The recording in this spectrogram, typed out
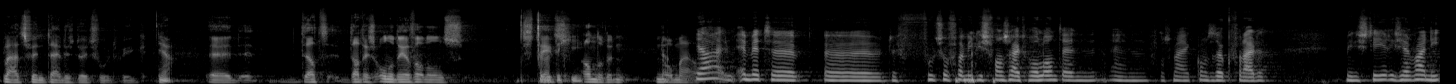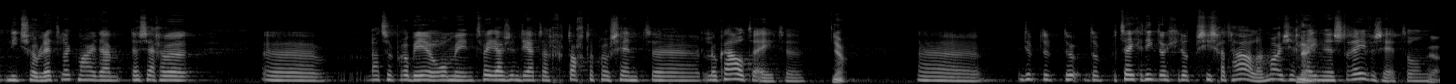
plaatsvindt tijdens Dutch Food Week. Ja. Dat, dat is onderdeel van ons steeds Strategie. andere normaal. Ja, en- met de, eh, de voedselfamilies van Zuid-Holland. En, en volgens mij komt het ook vanuit het ministerie, zeg maar. Niet, niet zo letterlijk, maar daar, daar zeggen we... eh, laten we proberen om in 2030 80% eh, lokaal te eten. Ja. Eh, dat- betekent niet dat je dat precies gaat halen. Maar als je Nee. geen eh, streven zet, dan, Ja.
